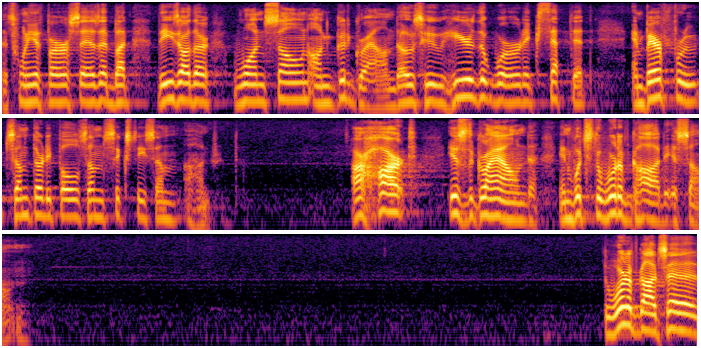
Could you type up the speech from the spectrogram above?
The 20th verse says that, But these are the ones sown on good ground, those who hear the word, accept it, and bear fruit, some 30 fold, some 60, some 100. Our heart is the ground in which the word of God is sown. The Word of God says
